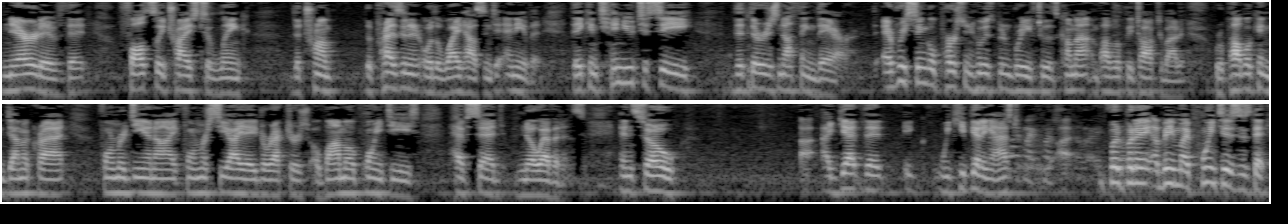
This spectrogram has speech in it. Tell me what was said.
narrative that falsely tries to link the Trump, the president, or the White House into any of it. They continue to see that there is nothing there. Every single person who has been briefed, who has come out and publicly talked about it, Republican, Democrat, former DNI, former CIA directors, Obama appointees, have said no evidence. And so I- I get that it, we keep getting asked. I- but but I, I mean, my point is is that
